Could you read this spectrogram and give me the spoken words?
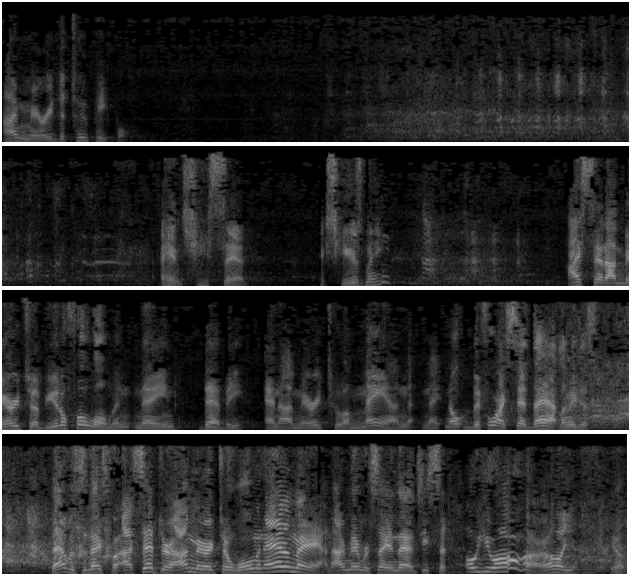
I'm married to two people. and she said, excuse me? I said, I'm married to a beautiful woman named Debbie, and I'm married to a man. Named, no, before I said that, let me just. That was the next part. I said to her, I'm married to a woman and a man. I remember saying that. She said, Oh, you are? Oh, you, you know.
